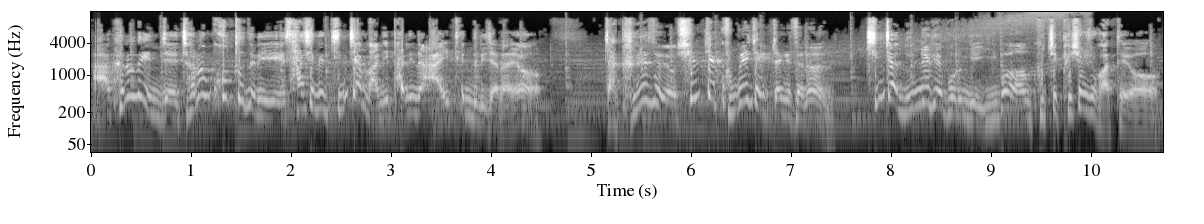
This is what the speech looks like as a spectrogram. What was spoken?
아, 그런데 이제 저런 코트들이 사실은 진짜 많이 팔리는 아이템들이잖아요. 자, 그래서요, 실제 구매자 입장에서는 진짜 눈여겨보는 게 이번 구찌 패션쇼 같아요.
